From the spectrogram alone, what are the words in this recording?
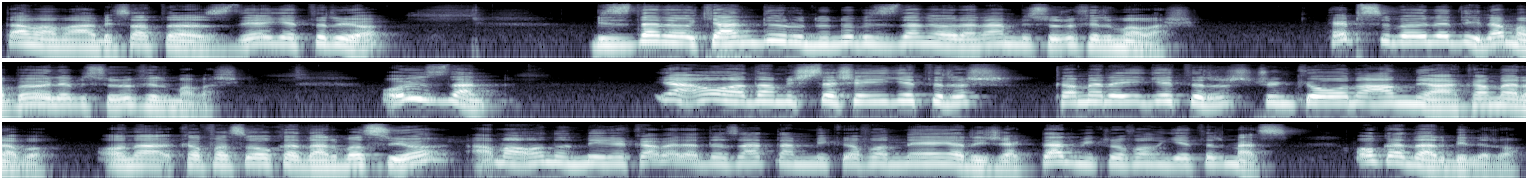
tamam abi satarız diye getiriyor. Bizden kendi ürününü bizden öğrenen bir sürü firma var. Hepsi böyle değil ama böyle bir sürü firma var. O yüzden ya o adam işte şeyi getirir, kamerayı getirir. Çünkü onu anlıyor, kamera bu. Ona kafası o kadar basıyor ama onun bir kamerada zaten mikrofon neye yarayacak der, mikrofonu getirmez. O kadar bilir o.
